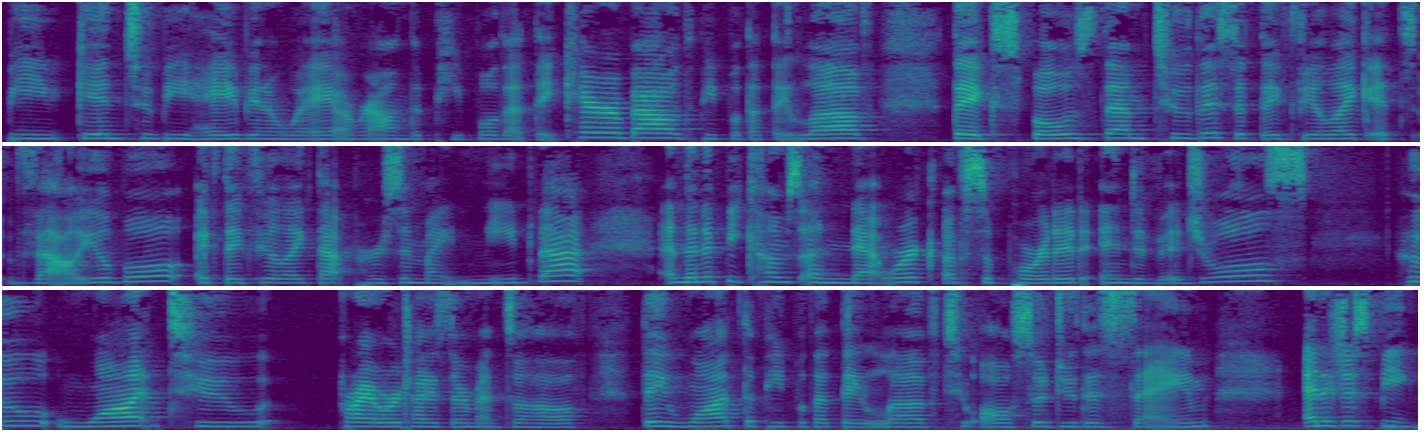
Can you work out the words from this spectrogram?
begin to behave in a way around the people that they care about, the people that they love. They expose them to this if they feel like it's valuable, if they feel like that person might need that. And then it becomes a network of supported individuals who want to prioritize their mental health. They want the people that they love to also do the same. And it just be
